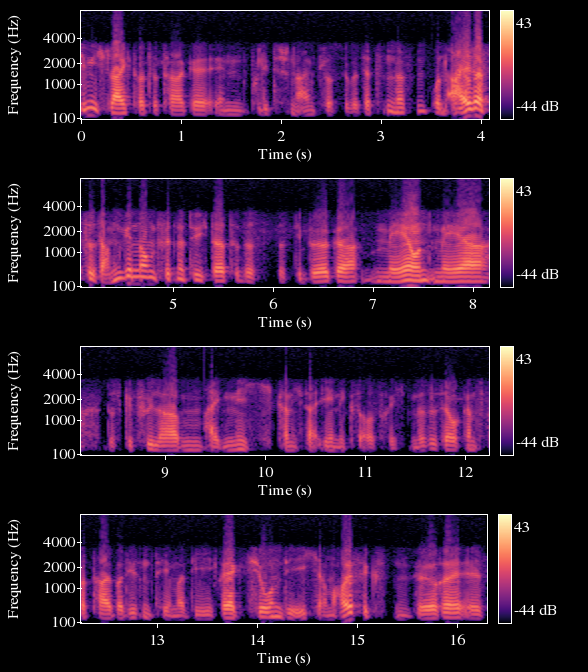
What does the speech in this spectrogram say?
ziemlich leicht heutzutage in politischen Einfluss übersetzen lassen. Und all das zusammengenommen führt natürlich dazu, dass, dass die Bürger mehr und mehr das Gefühl haben, eigentlich kann ich da eh nichts ausrichten. Das ist ja auch ganz fatal bei diesem Thema. Die Reaktion, die ich am häufigsten höre, ist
